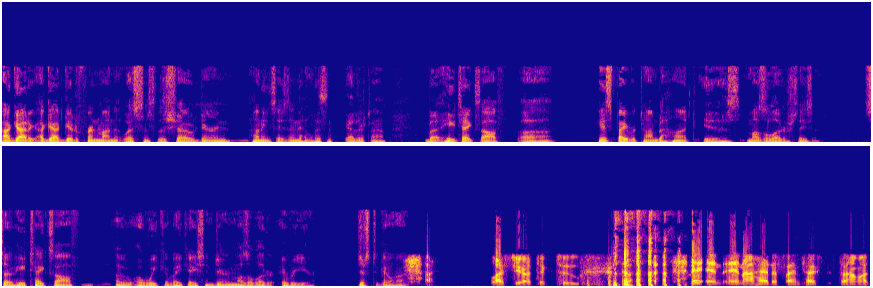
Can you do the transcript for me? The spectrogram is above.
I got a, I got a good friend of mine that listens to the show during hunting season. Doesn't listen the other time, but he takes off. Uh, his favorite time to hunt is muzzleloader season, so he takes off a, a week of vacation during muzzleloader every year, just to go hunt. Last year I took two, and, and and I had a fantastic time. I'd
